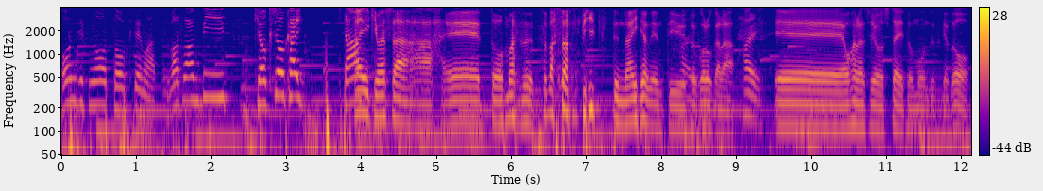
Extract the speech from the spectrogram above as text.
本日のトークテーマ翼ビーツ曲紹介。きた。はい来ました。えー、っとまず翼ビーツってなんやねんっていうはいところから、はい。えーお話をしたいと思うんですけど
